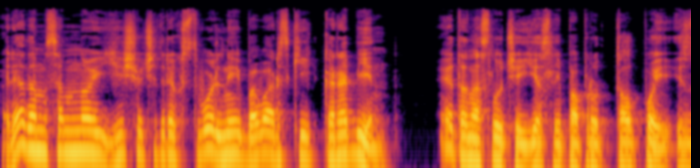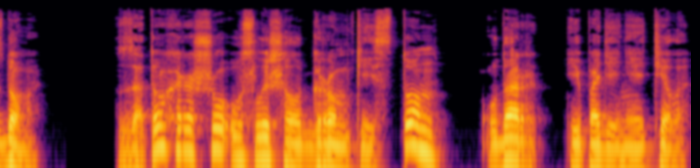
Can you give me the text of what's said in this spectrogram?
Рядом со мной еще четырехствольный баварский карабин. Это на случай, если попрут толпой из дома. Зато хорошо услышал громкий стон, удар и падение тела.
